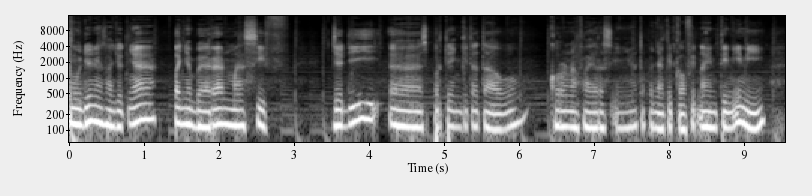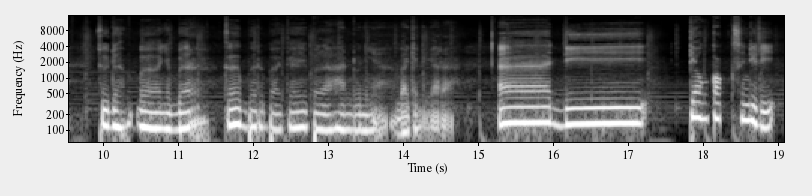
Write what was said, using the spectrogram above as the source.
Kemudian yang selanjutnya penyebaran masif. Jadi uh, seperti yang kita tahu coronavirus ini atau penyakit COVID-19 ini sudah menyebar ke berbagai belahan dunia, bagian negara. Uh, di Tiongkok sendiri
